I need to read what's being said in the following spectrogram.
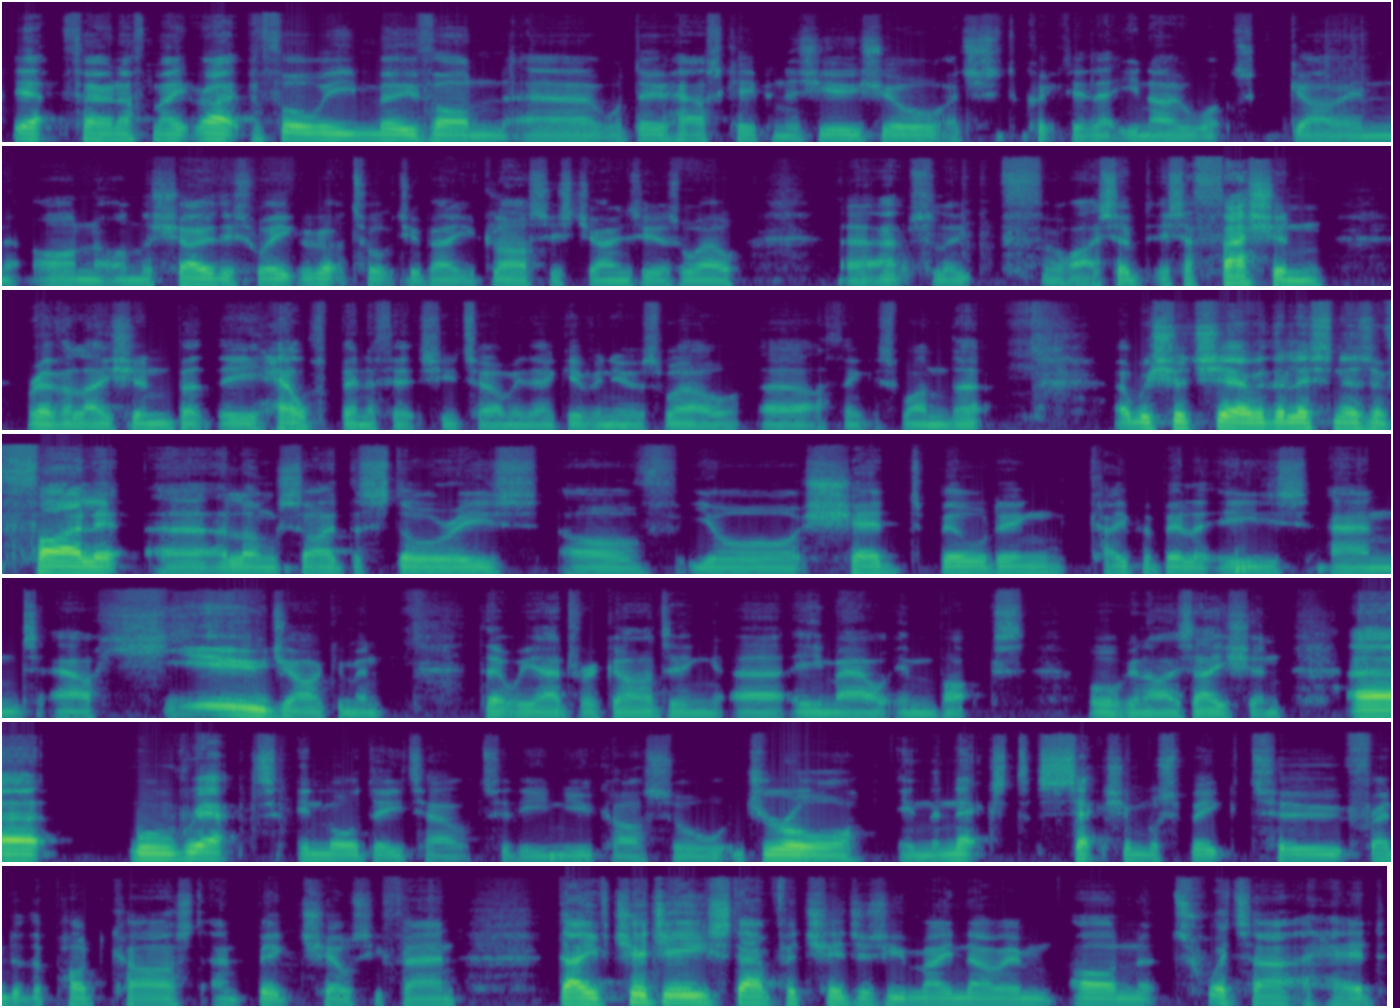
Yeah, fair enough, mate. Right, before we move on, uh, we'll do housekeeping as usual. I just quickly let you know what's going on on the show this week. We've got to talk to you about your glasses, Jonesy, as well. Uh, absolute, well, it's a it's a fashion revelation, but the health benefits you tell me they're giving you as well. Uh, I think it's one that uh, we should share with the listeners and file it uh, alongside the stories of your shed building capabilities and our huge argument that we had regarding uh, email inbox organization. Uh, we'll react in more detail to the Newcastle draw in the next section. We'll speak to friend of the podcast and big Chelsea fan, Dave Chidgey, Stamford Chidge, as you may know him on Twitter, ahead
